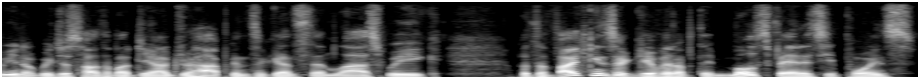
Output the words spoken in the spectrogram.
you know, we just talked about DeAndre Hopkins against them last week, but the Vikings are giving up the most fantasy points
